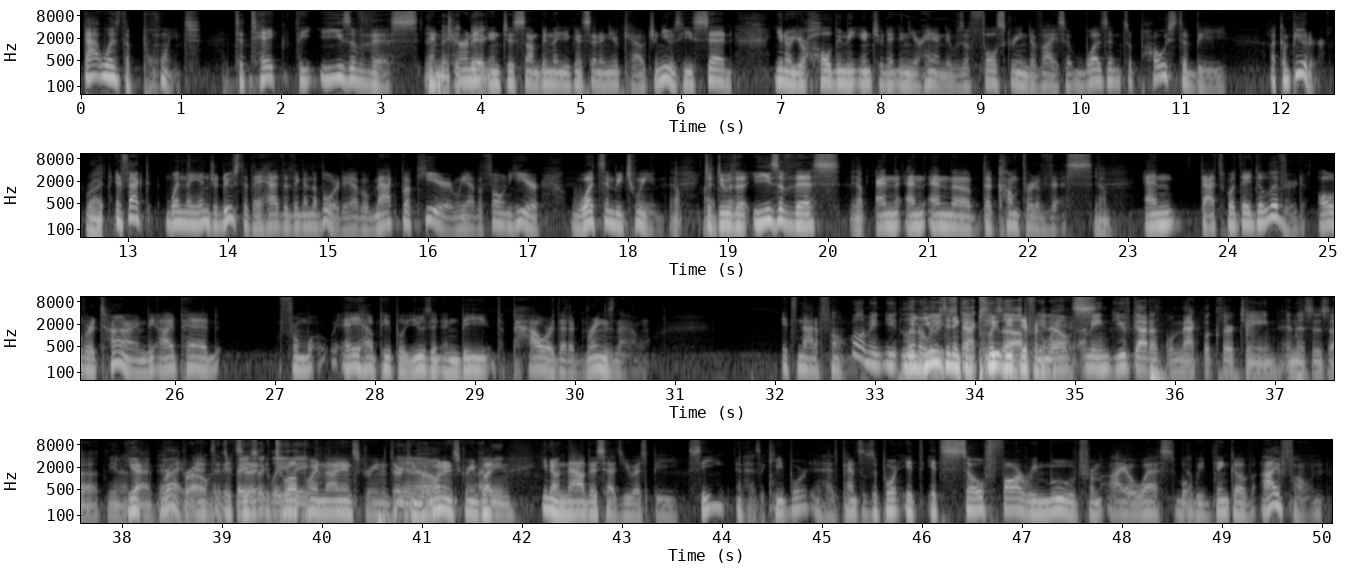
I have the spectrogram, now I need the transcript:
that was the point. To take the ease of this And and, make it turn it, into something that you can sit on your couch and use. He said, you know, you're holding the internet in your hand. It was a full screen device. It wasn't supposed to be a computer. Right. In fact, when they introduced it, they had the thing on the board. They have a MacBook here and we have a phone here. What's in between? Yep, To do the ease of this Yep. and and and the the comfort of this. Yep. And that's what they delivered. Over time, the iPad, from a how people use it, and b the power that it brings now, it's not a phone. Well, I mean, you We literally use it in completely up, different you know? ways. I mean, you've got a, MacBook 13, and this is a you know yeah, iPad right. Pro. It's, It's, it's basically a 12.9 inch screen and 13.1 know, inch screen, I but mean- you know now this has USB C, it has a keyboard, it has pencil support. It, it's so far removed from iOS, what we think of iPhone.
